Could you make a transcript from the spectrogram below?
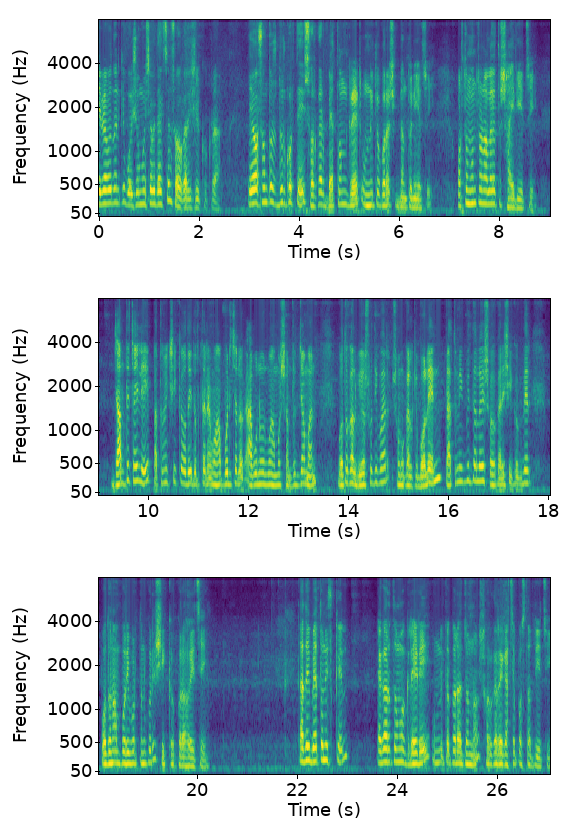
এ ব্যবধানকে বৈষম্য হিসেবে দেখছেন সহকারী শিক্ষকরা। এই অসন্তোষ দূর করতে সরকার বেতন গ্রেড উন্নীত করার সিদ্ধান্ত নিয়েছে। অর্থ মন্ত্রণালয় তো সায় দিয়েছে। জানতে চাইলে প্রাথমিক শিক্ষা অধিদপ্তরের মহাপরিচালক আবু নূর মোহাম্মদ শামসুজ্জামান গতকাল বৃহস্পতিবার সমকালকে বলেন, প্রাথমিক বিদ্যালয়ে সহকারী শিক্ষকদের পদনাম পরিবর্তন করে শিক্ষক করা হয়েছে। তাদের বেতন স্কেল এগারোতম গ্রেডে উন্নীত করার জন্য সরকারের কাছে প্রস্তাব দিয়েছি।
